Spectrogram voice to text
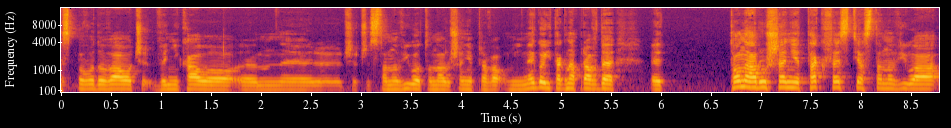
spowodowało, czy wynikało, czy, czy stanowiło to naruszenie prawa unijnego i tak naprawdę to naruszenie, ta kwestia stanowiła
